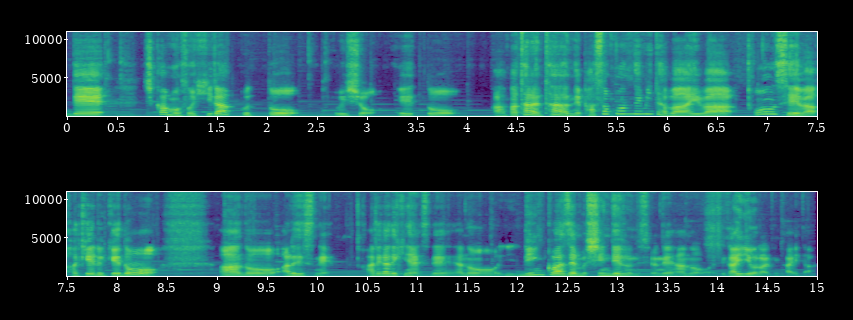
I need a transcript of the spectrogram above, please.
で、しかもその開くと、よいしょ、えっ、ー、と、あ、まあ、ただ、ただね、パソコンで見た場合は、音声は書けるけど、あの、あれですね。あれができないですね。あの、リンクは全部死んでるんですよね。あの、概要欄に書いた。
